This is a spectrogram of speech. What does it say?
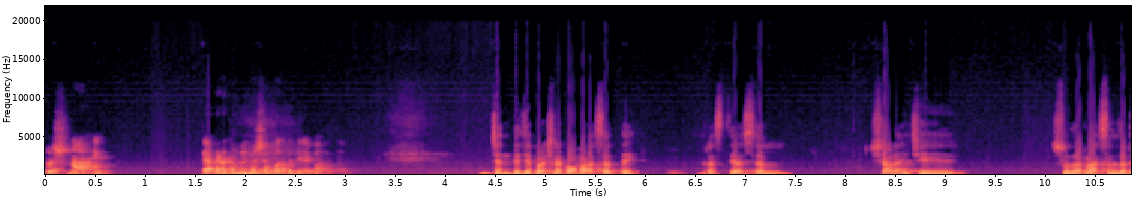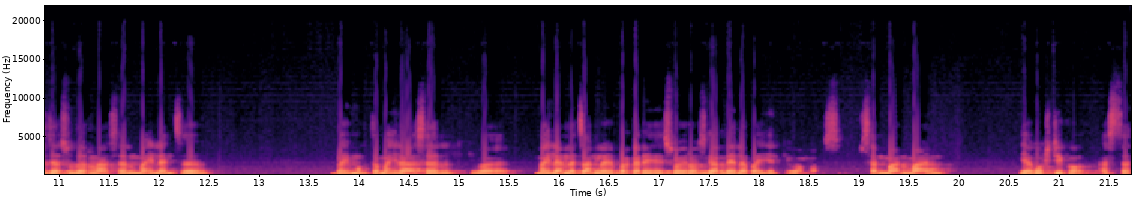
प्रश्न आहेत त्याकडे तुम्ही कशा पद्धतीने पाहता? जनतेचे प्रश्न कॉमन असतात ते. रस्ते असेल शाळांची सुधारणा असेल दर्जा सुधारणा असेल महिलांचं भयमुक्त महिला असेल किंवा महिलांना चांगल्या प्रकारे स्वयंरोजगार द्यायला पाहिजे किंवा सन्मान मान या गोष्टी असतात.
